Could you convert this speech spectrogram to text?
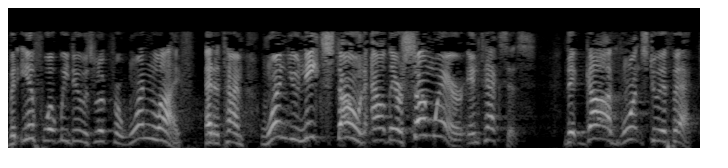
But if what we do is look for one life at a time, one unique stone out there somewhere in Texas, that God wants to effect.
